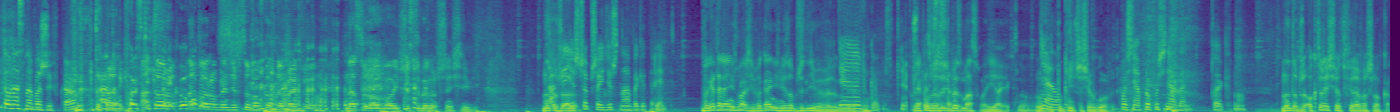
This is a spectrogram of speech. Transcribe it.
I do nas na warzywka, a do polskich a, Toro, steków. a Toro będzie wsuwał befy na surowo i wszyscy będą szczęśliwi. No A ty dobrze, ale jeszcze przejdziesz na wegetarianizm. Wegetarianizm bardziej. Weganizm jest obrzydliwy według Nie, mnie. weganizm. Nie, już Jak można żyć bez masła i jajek? No, Nie, no, Puknijcie bez się w głowie. Właśnie, a propos śniadań. Tak, no. No dobrze, o której się otwiera wasz lokal?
